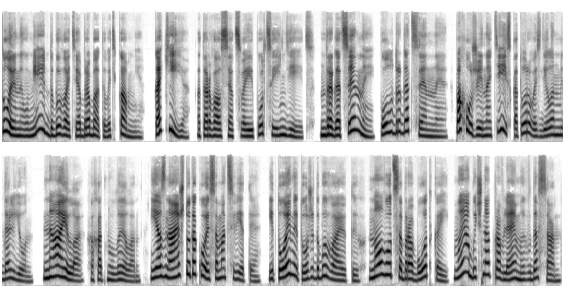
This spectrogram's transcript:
Тоины умеют добывать и обрабатывать камни?» «Какие?» — оторвался от своей порции индеец. «Драгоценные, полудрагоценные, похожие на те, из которого сделан медальон. «Найла!» — хохотнул Эллан. «Я знаю, что такое самоцветы, и тойны тоже добывают их. Но вот с обработкой мы обычно отправляем их в Досан.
